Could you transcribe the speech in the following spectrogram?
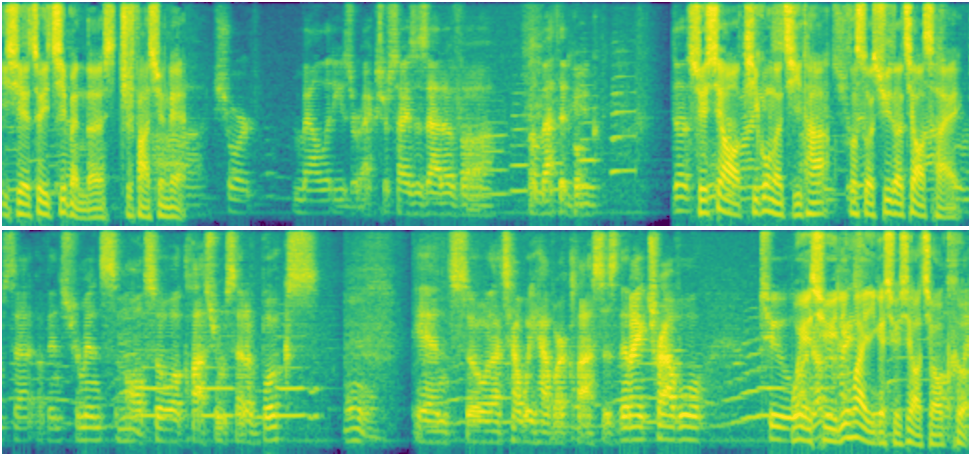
一些最基本的指法训练 uh,。short melodies or exercises out of uh, a method book. The 学校提供了吉他和所需的教材 classroom 我也去另外一个学校教课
